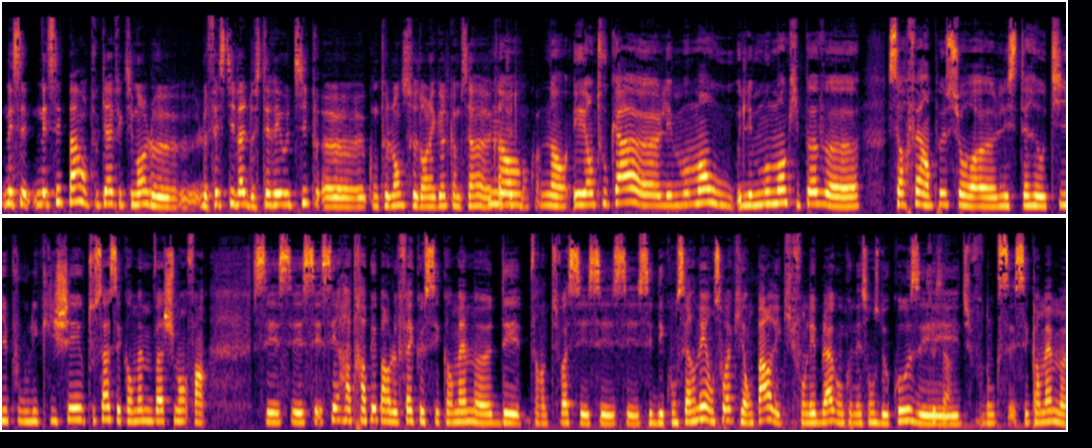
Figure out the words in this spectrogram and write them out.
mais c'est mais c'est pas en tout cas effectivement le le festival de stéréotypes euh, qu'on te lance dans la gueule comme ça euh, gratuitement non, quoi. non. Et en tout cas, euh, les moments où les moments qui peuvent euh, surfer un peu sur euh, les stéréotypes ou les clichés ou tout ça, c'est quand même vachement. Enfin, c'est rattrapé par le fait que c'est quand même euh, des. Enfin, tu vois, c'est c'est c'est des concernés en soi qui en parlent et qui font les blagues en connaissance de cause et tu- donc c'est quand même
